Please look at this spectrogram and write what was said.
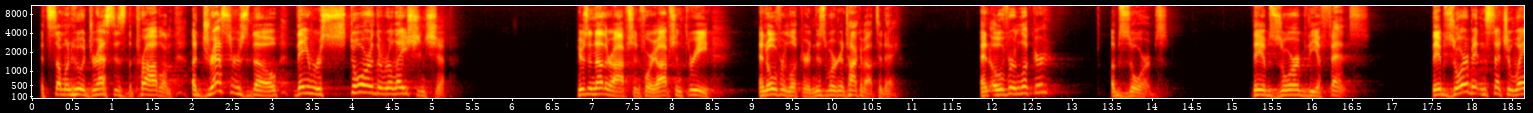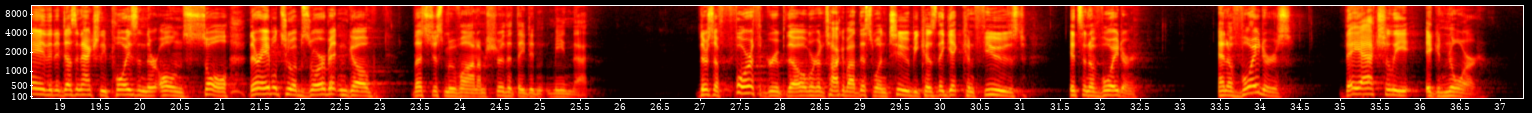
It's someone who addresses the problem. Addressers, though, they restore the relationship. Here's another option for you. Option three an overlooker. And this is what we're going to talk about today. An overlooker absorbs, they absorb the offense. They absorb it in such a way that it doesn't actually poison their own soul. They're able to absorb it and go, let's just move on. I'm sure that they didn't mean that. There's a fourth group, though, we're going to talk about this one too, because they get confused. It's an avoider. And avoiders, they actually ignore.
